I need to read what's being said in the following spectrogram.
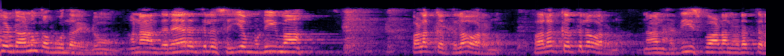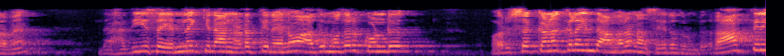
கேட்டாலும் கபூல் ஆகிடும் ஆனால் அந்த நேரத்தில் செய்ய முடியுமா? பழக்கத்தில் வரணும். பழக்கத்தில் வரணும். நான் ஹதீஸ் பாடம் நடத்துகிறவன் இந்த ஹதீஸை என்னைக்கு நான் நடத்தினேனோ அது முதற்கொண்டு வருஷக்கணக்கில் இந்த அமலை நான் செய்கிறது உண்டு ராத்திரி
